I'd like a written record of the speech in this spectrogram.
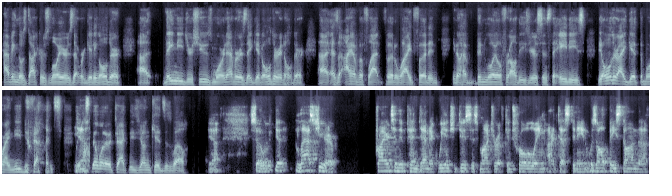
having those doctors, lawyers that were getting older, uh, they need your shoes more than ever as they get older and older. Uh, as I have a flat foot, a wide foot, and you know have been loyal for all these years since the '80s. The older I get, the more I need New Balance. But yeah. you still want to attract these young kids as well. Yeah. So last year, prior to the pandemic, we introduced this mantra of controlling our destiny, and it was all based on the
